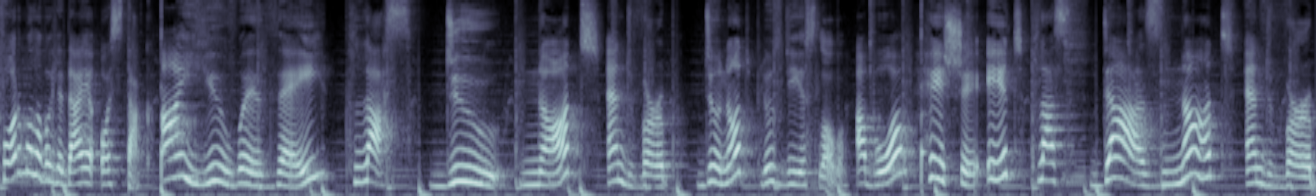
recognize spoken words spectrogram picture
Формула виглядає ось так: I, you, we, they plus do not and verb. Do not плюс дієслово. Або he, she, it plus does not and verb.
